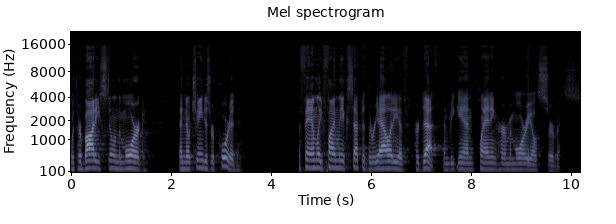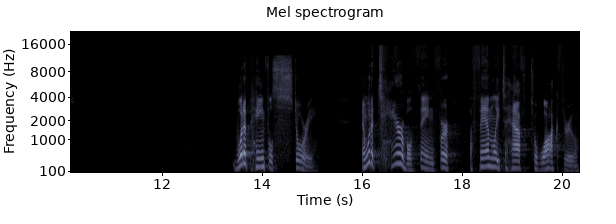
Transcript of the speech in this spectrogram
with her body still in the morgue, and no changes reported, the family finally accepted the reality of her death and began planning her memorial service. What a painful story. And what a terrible thing for a family to have to walk through.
